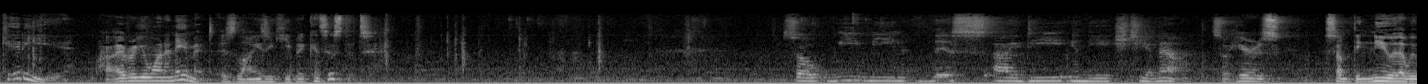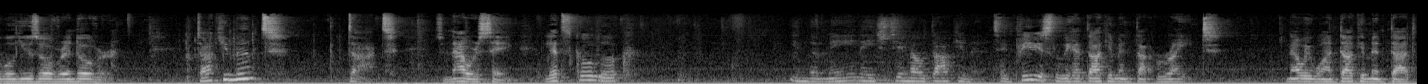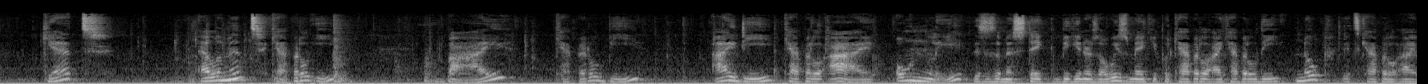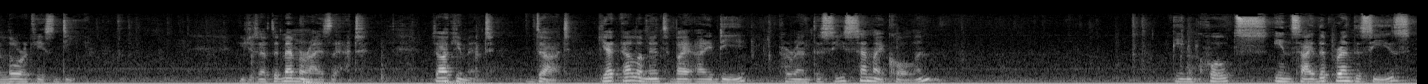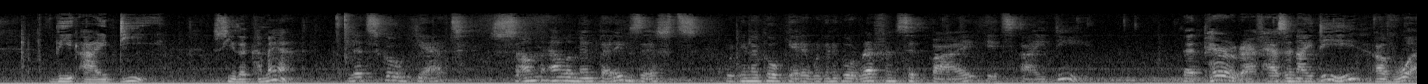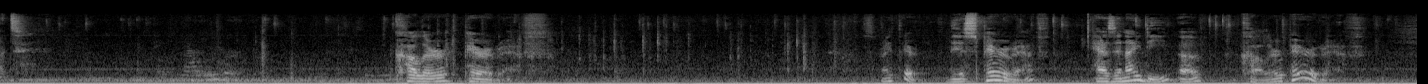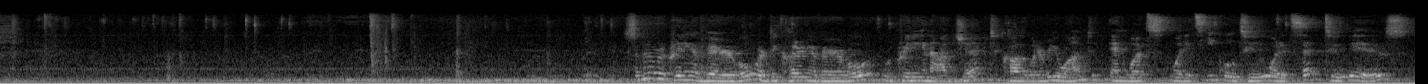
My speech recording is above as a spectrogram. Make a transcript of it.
kitty. However you want to name it, as long as you keep it consistent. So we mean this ID in the HTML. So here's something new that we will use over and over. Document dot. So now we're saying, let's go look in the main HTML document. And previously we had document.write. Now we want document.get element, capital E, by, capital B, ID, capital I, only. This is a mistake beginners always make. You put capital I, capital D. Nope, it's capital I, lowercase d. You just have to memorize that. Document dot get element by ID, parentheses, semicolon, in quotes inside the parentheses, the ID. See the command. Let's go get some element that exists we're going to go get it. We're going to go reference it by its ID. That paragraph has an ID of what? Color paragraph. It's right there. This paragraph has an ID of color paragraph. So now we're creating a variable, we're declaring a variable, we're creating an object, call it whatever you want, and what's what it's equal to, what it's set to is,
